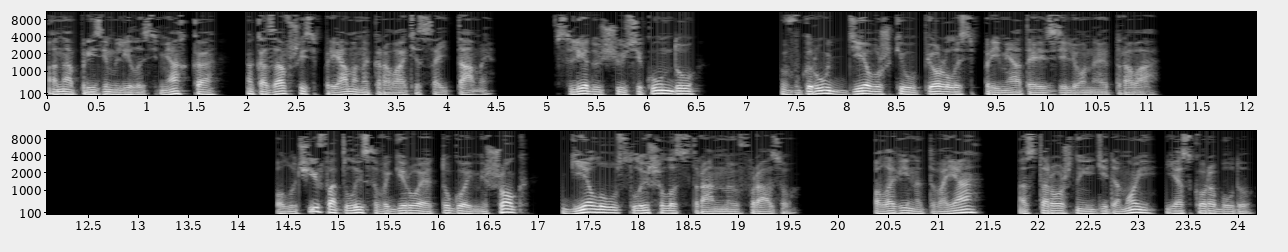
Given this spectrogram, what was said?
Она приземлилась мягко, оказавшись прямо на кровати Сайтамы. В следующую секунду в грудь девушки уперлась примятая зеленая трава. Получив от лысого героя тугой мешок, Гелу услышала странную фразу. «Половина твоя, осторожно иди домой, я скоро буду».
